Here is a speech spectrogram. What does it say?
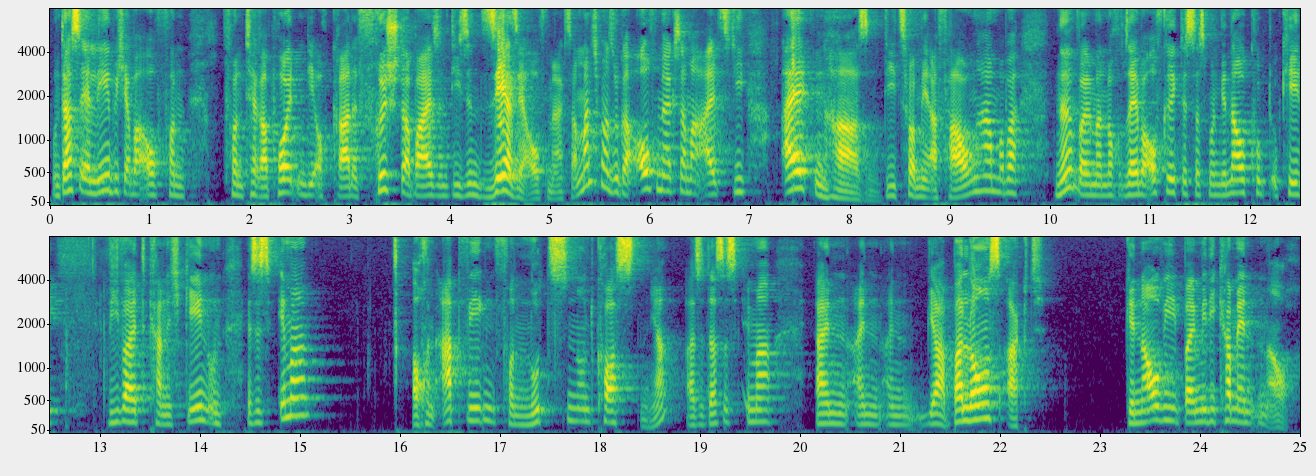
Und das erlebe ich aber auch von, von Therapeuten, die auch gerade frisch dabei sind. Die sind sehr, sehr aufmerksam. Manchmal sogar aufmerksamer als die alten Hasen, die zwar mehr Erfahrung haben, aber ne, weil man noch selber aufgeregt ist, dass man genau guckt, okay, wie weit kann ich gehen? Und es ist immer auch ein Abwägen von Nutzen und Kosten. Ja? Also das ist immer ein, ein, ein ja, Balanceakt. Genau wie bei Medikamenten auch.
